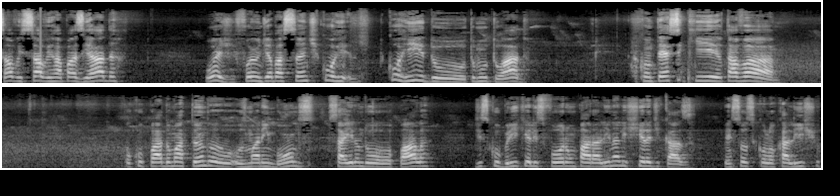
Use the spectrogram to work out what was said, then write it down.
Salve, salve rapaziada! Hoje foi um dia bastante corri corrido, tumultuado. Acontece que eu tava ocupado matando os marimbondos, saíram do Opala, descobri que eles foram parar ali na lixeira de casa. Pensou se colocar lixo?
